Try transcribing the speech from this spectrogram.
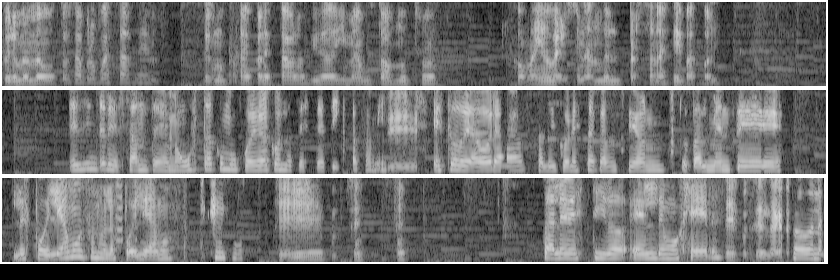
Pero me, me gustó esa propuesta de, de cómo están conectados los videos y me ha gustado mucho cómo ha ido evolucionando el personaje de Bunny. es interesante. Me gusta cómo juega con las estéticas a mí. Sí, Esto de ahora salir con esta canción totalmente... ¿Lo spoileamos o no lo spoileamos? sí, sí, Sale vestido él de mujer. sí, pues es la gra- Todo una...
